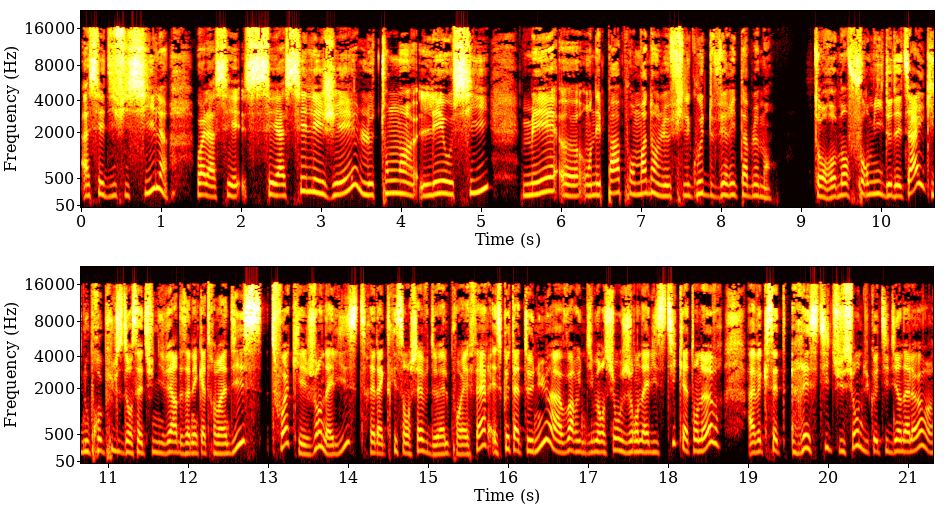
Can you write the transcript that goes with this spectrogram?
assez difficiles. Voilà, c'est c'est assez léger. Le ton l'est aussi, mais euh, on n'est pas pour moi dans le feel good véritablement. Ton roman fourmille de détails qui nous propulse dans cet univers des années 90. Toi qui es journaliste, rédactrice en chef de L.fr, est-ce que tu as tenu à avoir une dimension journalistique à ton œuvre avec cette restitution du quotidien d'alors?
